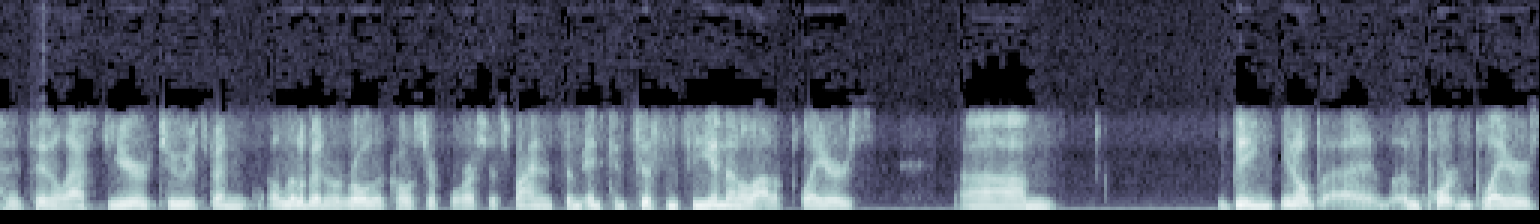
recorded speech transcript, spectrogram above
I'd say the last year or two it's been a little bit of a roller coaster for us just finding some inconsistency and then a lot of players um being you know uh, important players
